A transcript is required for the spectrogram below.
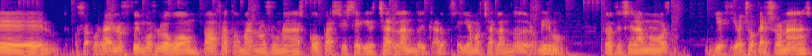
eh, ¿Os acordáis? Nos fuimos luego a un pub a tomarnos unas copas y seguir charlando, y claro, seguíamos charlando de lo mismo. Entonces éramos 18 personas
